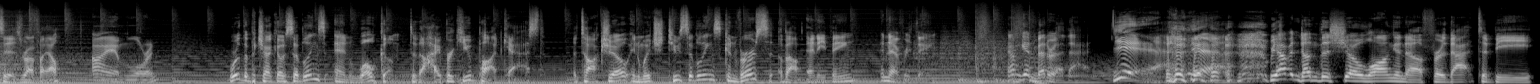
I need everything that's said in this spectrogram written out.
This is Raphael. I am Loryn. We're the Pacheco siblings, and welcome to the Hypercube Podcast, a talk show in which two siblings converse about anything and everything. I'm getting better at that. Yeah, yeah. we haven't done this show long enough for that to be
